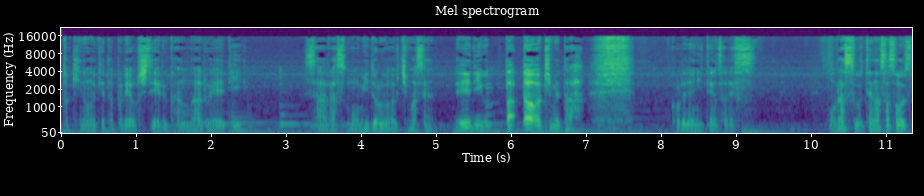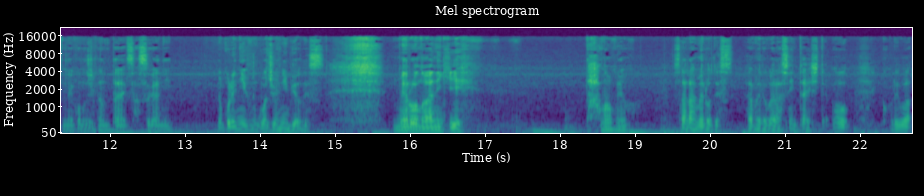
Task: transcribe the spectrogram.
と気の抜けたプレーをしている感のある AD さあラスもうミドルは打ちません。AD 打った。ああ決めた。これで2点差です。もうラス打てなさそうですねこの時間帯さすがに。残り2分52秒です。メロの兄貴。頼むよ。さあラメロです。ラメロがラスに対して。おこれは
